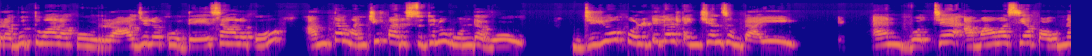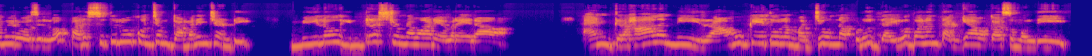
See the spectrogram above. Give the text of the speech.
ప్రభుత్వాలకు రాజులకు దేశాలకు అంత మంచి పరిస్థితులు ఉండవు. జియో పొలిటికల్ టెన్షన్స్ ఉంటాయి. అండ్ వచ్చే అమావాస్య పౌర్ణమి రోజుల్లో పరిస్థితులు కొంచెం గమనించండి. మీలో ఇంట్రెస్ట్ ఉన్నవారు ఎవరైనా? అండ్ గ్రహాలన్నీ రాహుకేతువుల మధ్య ఉన్నప్పుడు దైవ బలం తగ్గే అవకాశం ఉంది.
